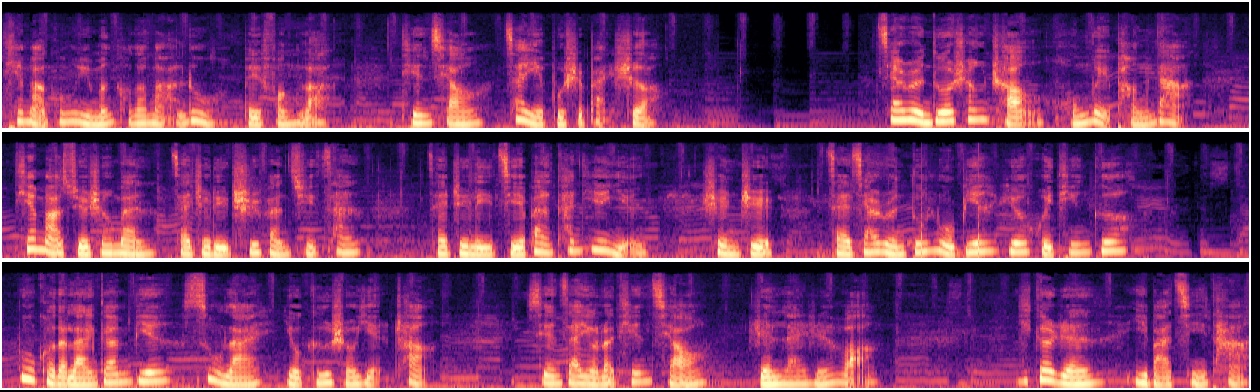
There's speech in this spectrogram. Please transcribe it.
天马公寓门口的马路被封了，天桥再也不是摆设。加润多商场宏伟庞大，天马学生们在这里吃饭聚餐，在这里结伴看电影。甚至在加润多路边约会听歌，路口的栏杆边素来有歌手演唱，现在有了天桥，人来人往，一个人一把吉他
